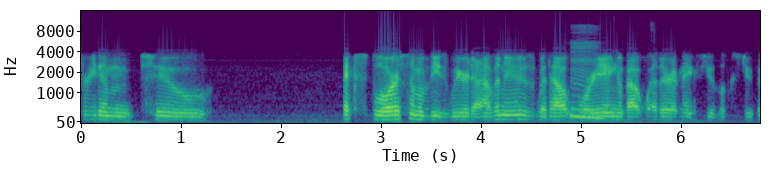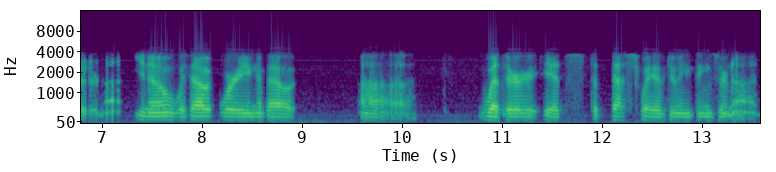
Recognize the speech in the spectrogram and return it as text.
freedom to explore some of these weird avenues without mm. worrying about whether it makes you look stupid or not. You know, without worrying about uh, whether it's the best way of doing things or not.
